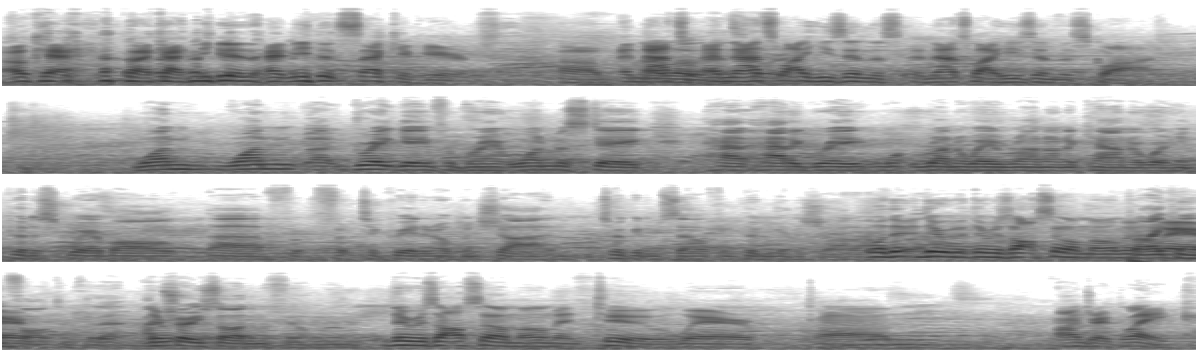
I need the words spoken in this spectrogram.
okay, like I needed I need a second here. Um, and that's love that and that's why he's in this and that's why he's in the squad. One one uh, great game for Brant. One mistake. Had had a great runaway run on a counter where he could have square ball uh, for, for, to create an open shot. Took it himself and couldn't get the shot. off. Well, there, there, there was also a moment but I can't fault him for that. I'm there- sure he saw it in the film. There was also a moment too where um, Andre Blake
